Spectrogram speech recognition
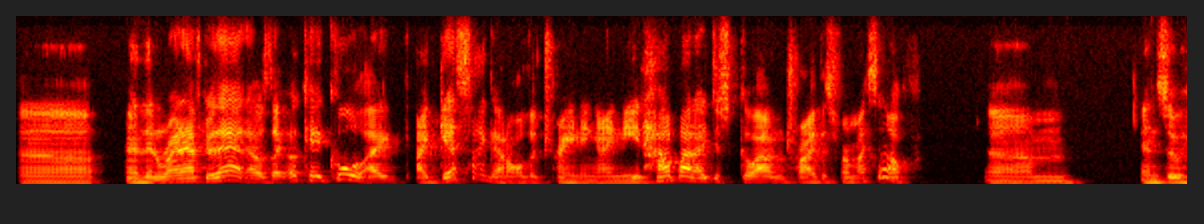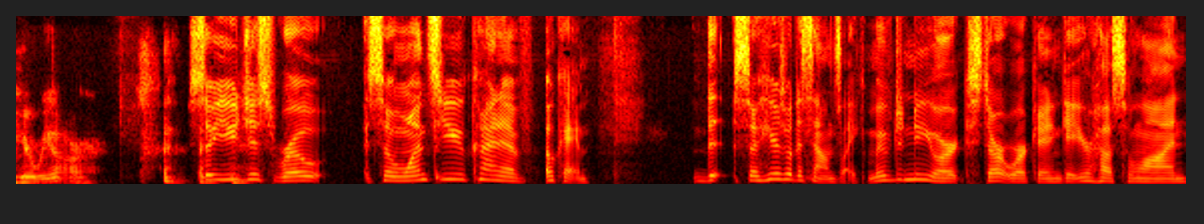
Uh, and then right after that, I was like, okay, cool. I I guess I got all the training I need. How about I just go out and try this for myself? Um, and so here we are. so you just wrote. So once you kind of okay. So here's what it sounds like: move to New York, start working, get your hustle on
